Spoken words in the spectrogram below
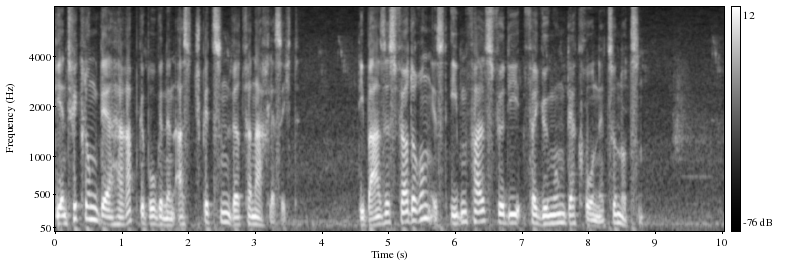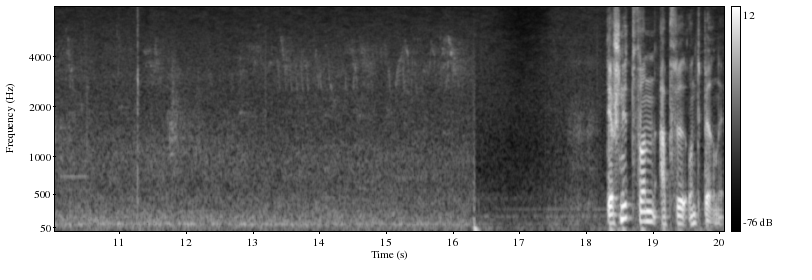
Die Entwicklung der herabgebogenen Astspitzen wird vernachlässigt. Die Basisförderung ist ebenfalls für die Verjüngung der Krone zu nutzen. Der Schnitt von Apfel und Birne.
